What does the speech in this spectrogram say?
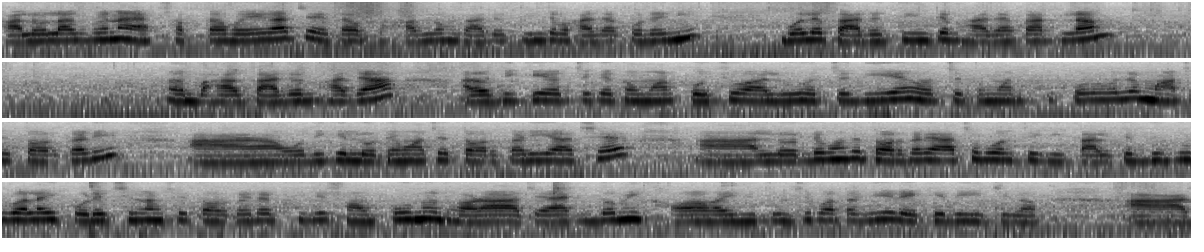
ভালো লাগবে না। এক সপ্তাহ হয়ে গেছে। তা ভাবলাম গাজর তিনটে ভাজা করে নিই। বলে গাজর তিনটে ভাজা কাটলাম। গাজর ভাজা। আর ওদিকে হচ্ছে কি তোমার কচু আলু হচ্ছে দিয়ে হচ্ছে তোমার কী করব বলে? মাছের তরকারি। আর ওদিকে লোটে মাছের তরকারি আছে। আর লোটে মাছের তরকারি আছে বলতে কি? কালকে দুপুরবেলায় করেছিলাম, সেই তরকারিটা ফ্রিজে সম্পূর্ণ ধরা আছে। একদমই খাওয়া হয়নি। তুলসী পাতা দিয়ে রেখে দিয়েছিলাম। আর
